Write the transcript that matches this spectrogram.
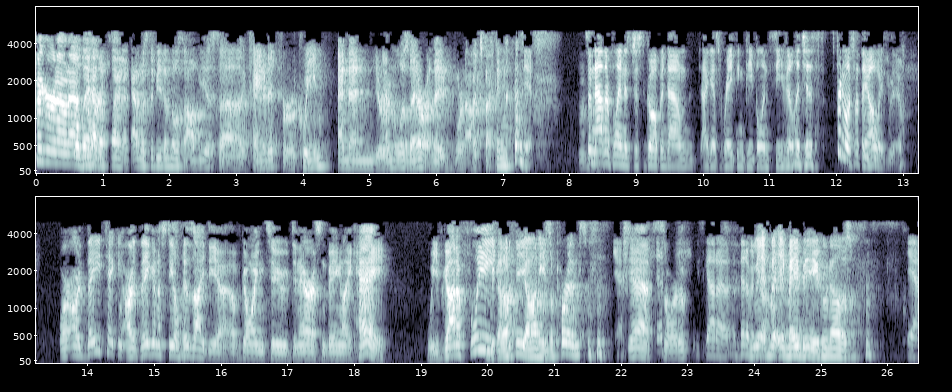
figure it out Well, afterwards. they had a plan. That was to be the most obvious uh, candidate for queen, and then Euron was there, and they were not expecting that. Yeah. So now their plan is just to go up and down, I guess, raping people in sea villages. It's pretty much what they always do. Or are they taking? Are they going to steal his idea of going to Daenerys and being like, "Hey, we've got a fleet." We got a Theon. He's a prince. yeah, sort of. He's got a, a bit of a it, may, it may be. Who knows? Yeah,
